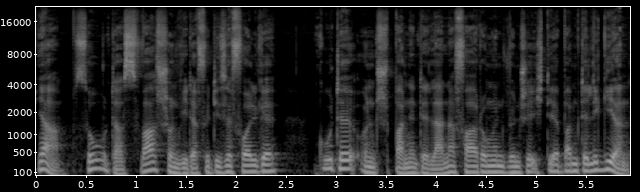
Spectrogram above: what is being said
Ja, so, das war's schon wieder für diese Folge. Gute und spannende Lernerfahrungen wünsche ich dir beim Delegieren.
